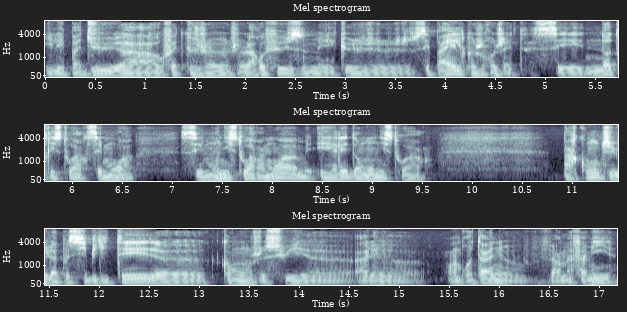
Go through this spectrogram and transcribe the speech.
il n'est pas dû au fait que je, la refuse, mais que ce n'est pas elle que je rejette. C'est notre histoire, c'est moi, c'est mon histoire à moi, mais, et elle est dans mon histoire. Par contre, j'ai eu la possibilité, euh, quand je suis euh, allé euh, en Bretagne vers ma famille,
